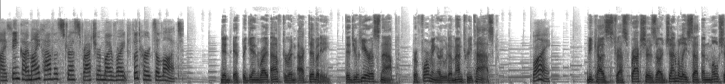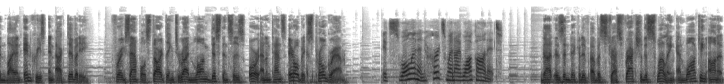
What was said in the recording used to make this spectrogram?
I think I might have a stress fracture my right foot hurts a lot. Did it begin right after an activity? Did you hear a snap, performing a rudimentary task? Why? Because stress fractures are generally set in motion by an increase in activity. For example starting to run long distances or an intense aerobics program. It's swollen and hurts when I walk on it. That is indicative of a stress fracture the swelling and walking on it.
